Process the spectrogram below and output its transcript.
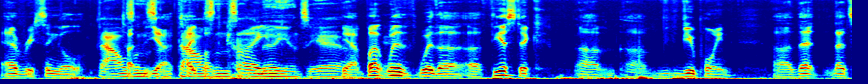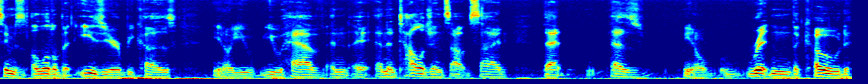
every single thousands, yeah, thousands, of kind. millions, yeah, yeah. But yeah. with with a, a theistic uh, uh, viewpoint, uh, that that seems a little bit easier because you know you you have an a, an intelligence outside that has you know written the code,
